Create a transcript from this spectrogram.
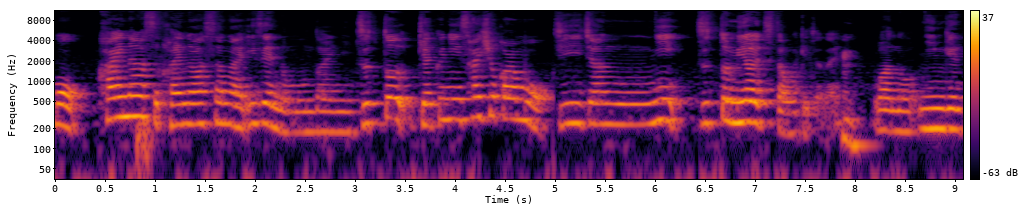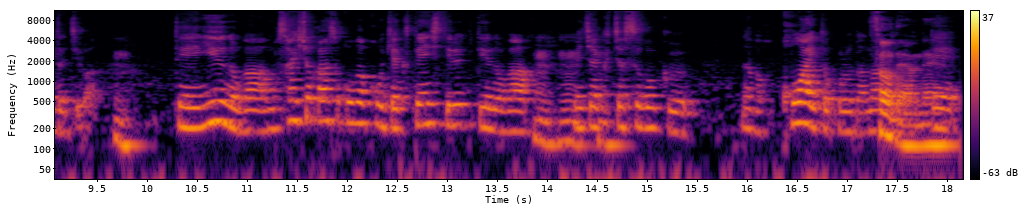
もう飼いならす飼いならさない以前の問題にずっと逆に最初からもうジージャンにずっと見られてたわけじゃない、うん。あの人間たちは。うん。っていうのが、もう最初からそこがこう逆転してるっていうのが、うんうんうん。めちゃくちゃすごく、なんか怖いところだなと思って、そうだよね。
